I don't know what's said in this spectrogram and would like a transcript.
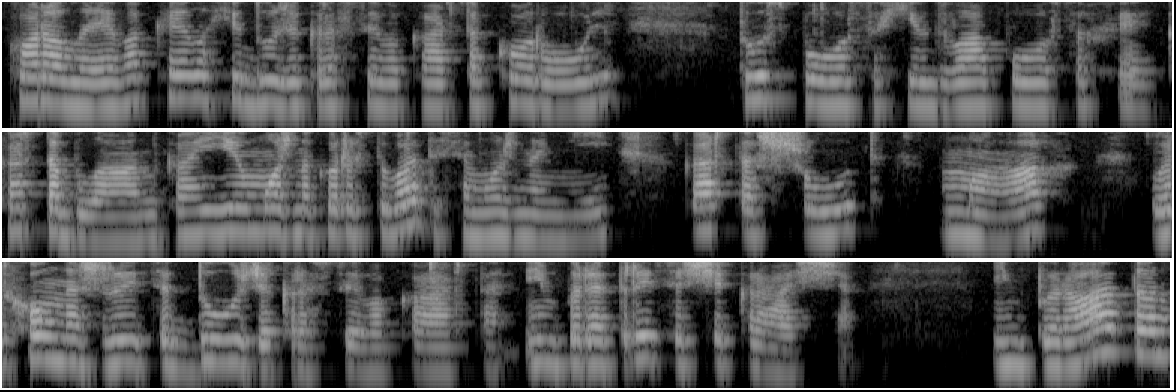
Королева келихів, дуже красива карта. Король, туз посохів, два посохи, карта бланка. Її можна користуватися, можна ні. Карта шут, маг, верховна жриця дуже красива карта. Імператриця ще краще. Імператор,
